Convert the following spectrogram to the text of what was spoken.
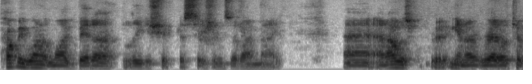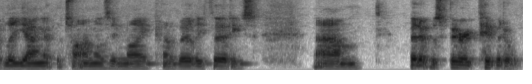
probably one of my better leadership decisions that I made. Uh, and I was, you know, relatively young at the time. I was in my kind of early 30s. Um, but it was very pivotal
